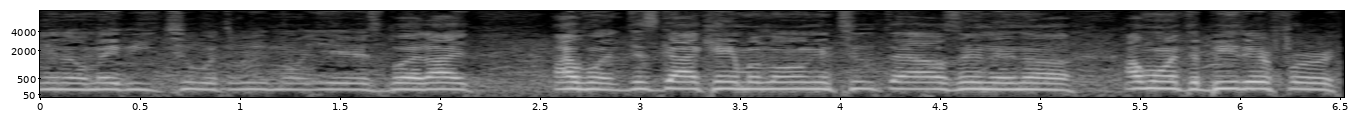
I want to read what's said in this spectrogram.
you know, maybe two or three more years, but I, I went. This guy came along in 2000, and uh, I wanted to be there for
